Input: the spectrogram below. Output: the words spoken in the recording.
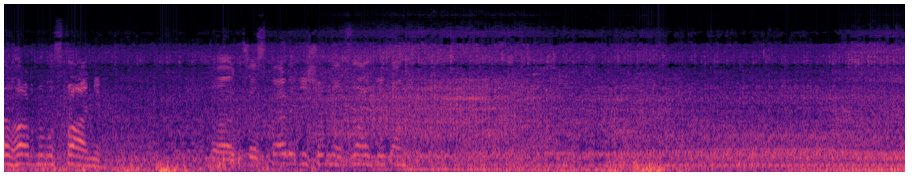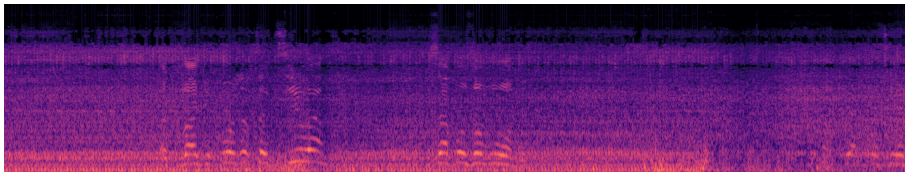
Все в гарному стані. Так, це спереді, що в нас ззаді там. Так, ззаді теж все ціле, все по заводу. Так, як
